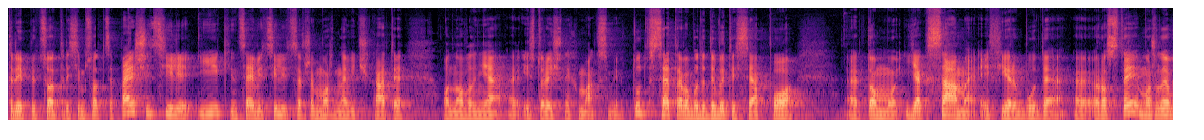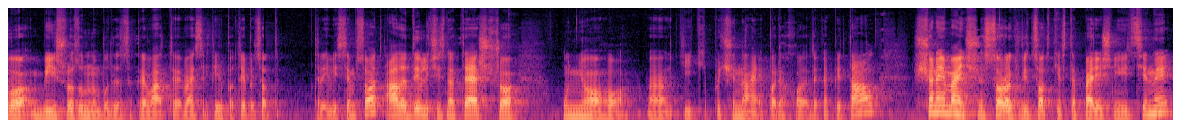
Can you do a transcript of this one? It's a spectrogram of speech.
3500-3700 це перші цілі, і кінцеві цілі це вже можна навіть чекати оновлення е, історичних максимумів. Тут все треба буде дивитися по е, тому, як саме ефір буде е, рости, можливо, більш розумно буде закривати весь ефір по 3500 3800, але дивлячись на те, що у нього е, тільки починає переходити капітал, щонайменше 40% з теперішньої ціни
